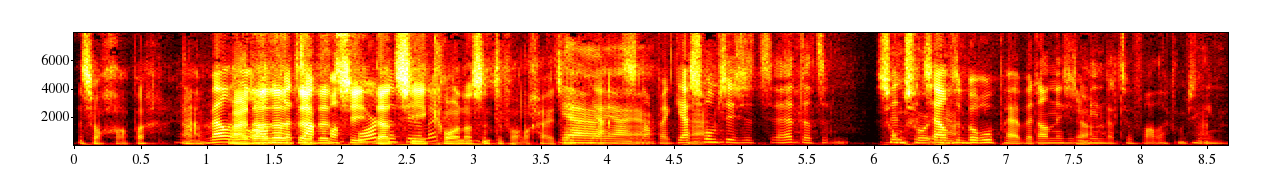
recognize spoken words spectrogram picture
Dat is wel grappig. Ja, wel maar heel dat, andere dat, tak dat, van zie, sport dat zie ik gewoon als een toevalligheid. Ja, Ja, ja, ja. snap ik. Ja, Ja. soms is het hè, dat Soms hetzelfde ja. beroep hebben, dan is het Ja. minder toevallig misschien.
